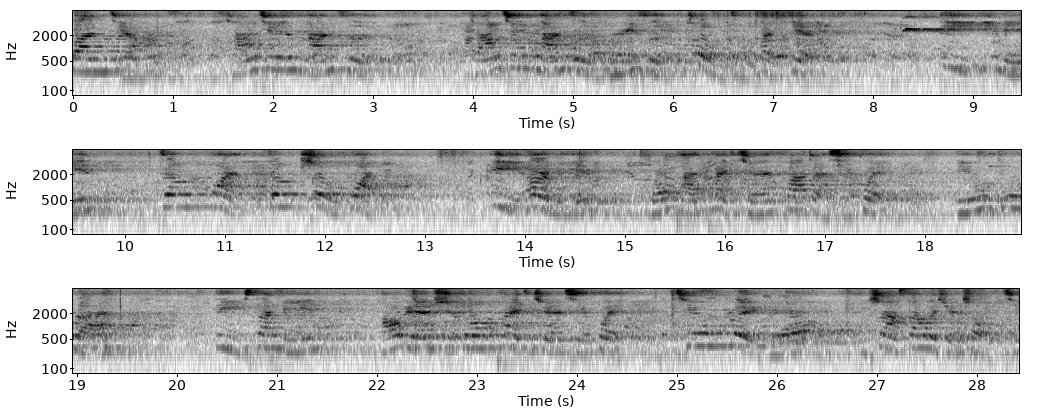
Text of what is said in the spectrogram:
颁奖长青男子、长青男子、女子正子太极剑，第一名曾焕、曾胜焕，第二名龙盘太极拳发展协会。刘朱兰，第三名桃园时钟太极拳协会。邱瑞国。以上三位选手，请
